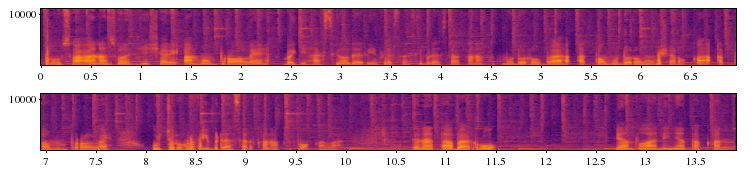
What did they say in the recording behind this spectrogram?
Perusahaan asuransi syariah memperoleh bagi hasil dari investasi berdasarkan akad mudorobah atau mudorobah musyarakah atau memperoleh ujroh fee berdasarkan akad wakalah. Dana tabaru yang telah dinyatakan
